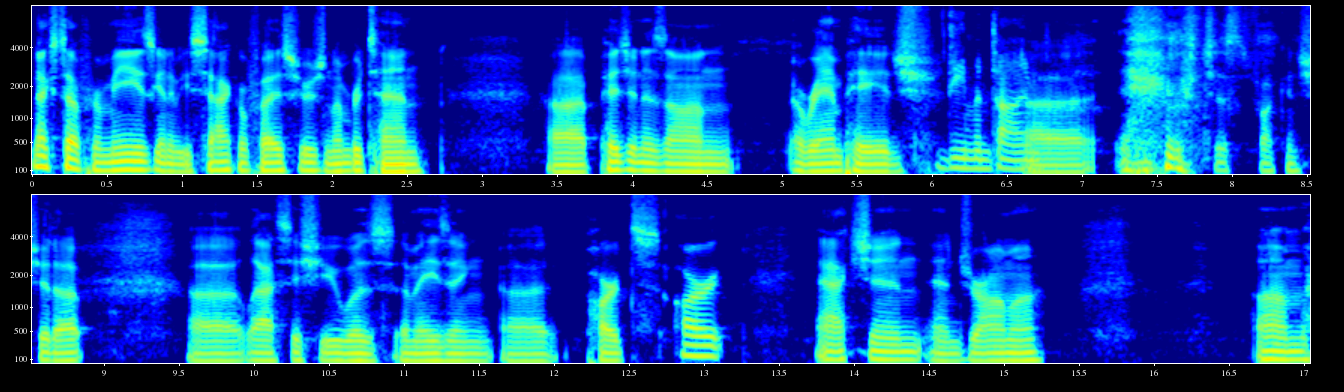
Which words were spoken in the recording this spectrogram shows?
Next up for me is going to be Sacrificers number 10. Uh, Pigeon is on a rampage, Demon time. uh, just fucking shit up. Uh, last issue was amazing. Uh, parts art, action, and drama. Um,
